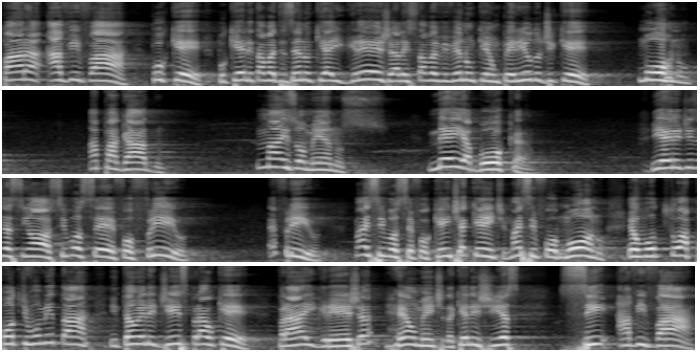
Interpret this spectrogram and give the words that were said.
para avivar. Por quê? Porque ele estava dizendo que a igreja ela estava vivendo um quê? Um período de quê? morno, apagado, mais ou menos, meia boca. E aí ele diz assim: ó, se você for frio, é frio. Mas se você for quente, é quente. Mas se for morno, eu estou a ponto de vomitar. Então ele diz para o quê? Para a igreja, realmente, daqueles dias, se avivar,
